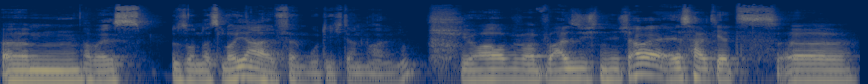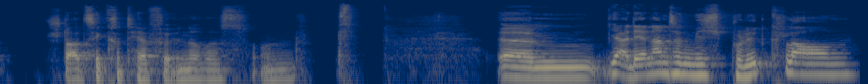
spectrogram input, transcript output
ähm, Aber er ist besonders loyal, vermute ich dann mal. Ne? ja weiß ich nicht. Aber er ist halt jetzt äh, Staatssekretär für Inneres und ähm, ja, der nannte mich Politclown.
